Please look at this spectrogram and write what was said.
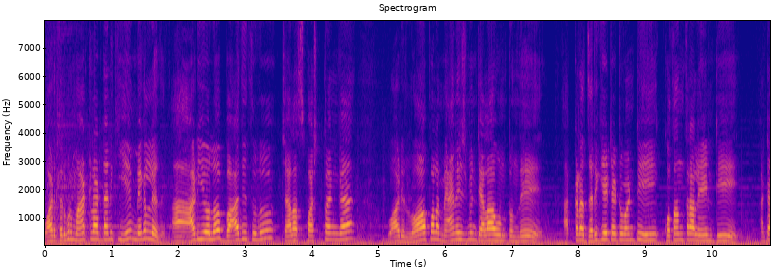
వాడి తరపున మాట్లాడడానికి ఏం మిగలలేదు. ఆ ఆడియోలో బాధితులు చాలా స్పష్టంగా వాడి లోపల మేనేజ్మెంట్ ఎలా ఉంటుంది అక్కడ జరిగేటటువంటి కుతంత్రాలు ఏంటి అంటే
